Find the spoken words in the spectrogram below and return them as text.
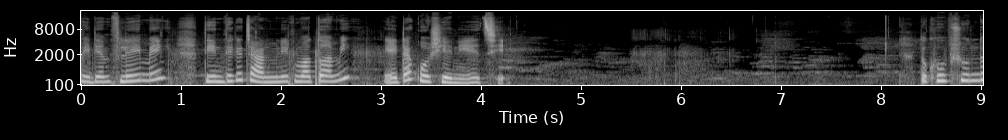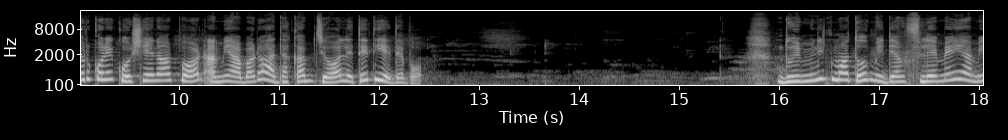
মিডিয়াম ফ্লেমেই তিন থেকে চার মিনিট মতো আমি এটা কষিয়ে নিয়েছি। তো খুব সুন্দর করে কষিয়ে নেওয়ার পর আমি আবারও আধা কাপ জল এতে দিয়ে দেব। দুই মিনিট মতো মিডিয়াম ফ্লেমেই আমি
